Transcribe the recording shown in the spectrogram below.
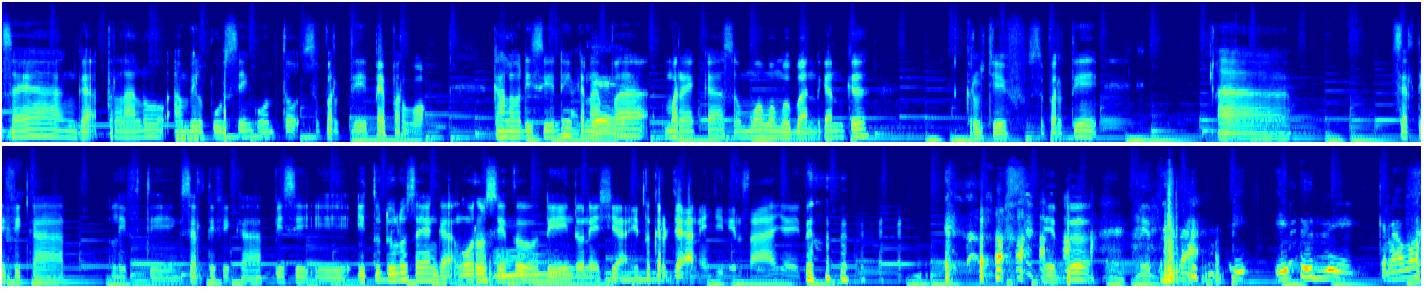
saya nggak terlalu ambil pusing untuk seperti paperwork. Kalau di sini okay. kenapa mereka semua membebankan ke crew chief seperti uh, sertifikat lifting, sertifikat PCI. Itu dulu saya nggak ngurus hmm. itu di. Indonesia. Itu kerjaan engineer saya itu. itu itu nah i, itu nih kenapa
